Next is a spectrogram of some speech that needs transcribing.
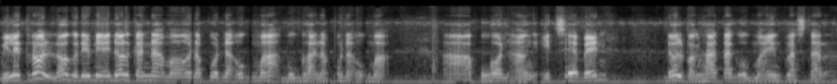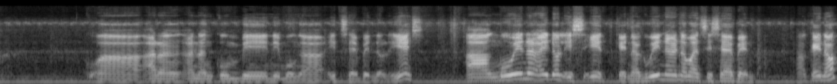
Militrol, no? Good evening, idol. Kana mao na po na ugma, bugha na po na ugma. Uh, apuhon ang 87. Dol, panghatag ugma yung plaster. Uh, arang anang kumbi ni mo nga 87 dol. Yes. Ang winner idol is 8 kay nag-winner naman si 7. Okay no?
